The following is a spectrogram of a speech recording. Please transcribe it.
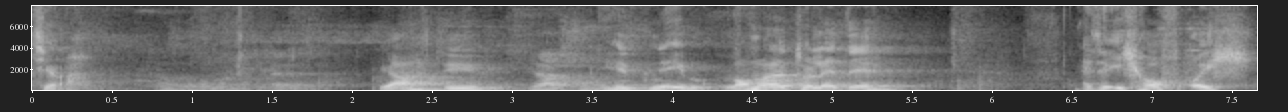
Tja. Ja, die hinten eben nochmal eine Toilette. Also ich hoffe, euch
